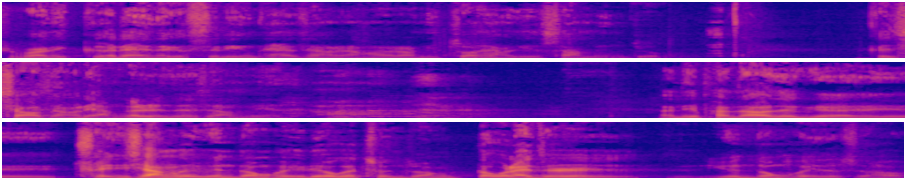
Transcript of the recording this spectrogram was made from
就把你搁在那个司令台上，然后让你坐上去，上面就跟校长两个人在上面啊。那你碰到这个全乡的运动会，六个村庄都来这儿运动会的时候，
